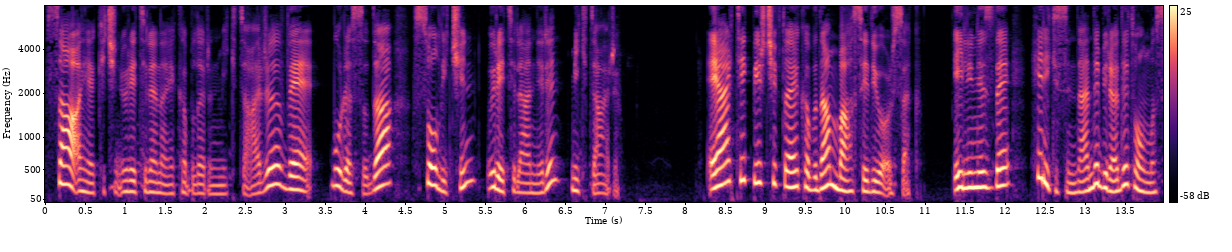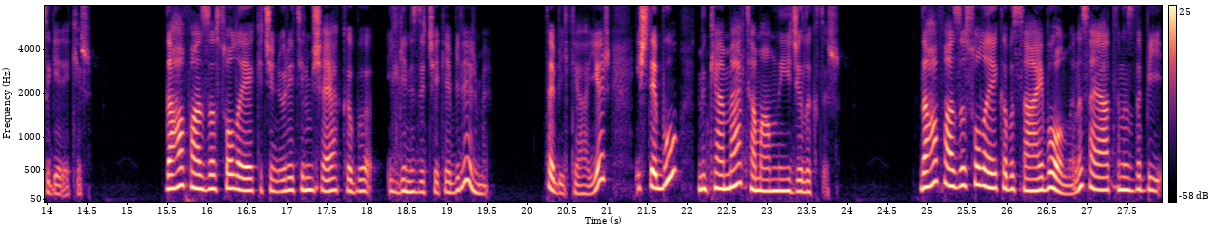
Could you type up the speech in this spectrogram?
sağ ayak için üretilen ayakkabıların miktarı ve burası da sol için üretilenlerin miktarı. Eğer tek bir çift ayakkabıdan bahsediyorsak, elinizde her ikisinden de bir adet olması gerekir. Daha fazla sol ayak için üretilmiş ayakkabı ilginizi çekebilir mi? Tabii ki hayır. İşte bu mükemmel tamamlayıcılıktır. Daha fazla sol ayakkabı sahibi olmanız hayatınızda bir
